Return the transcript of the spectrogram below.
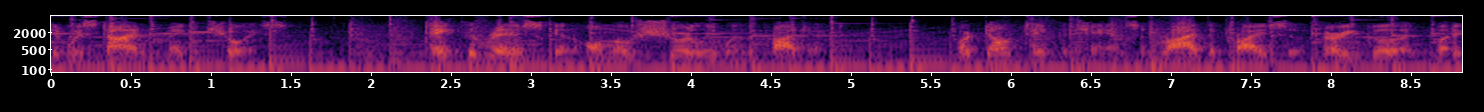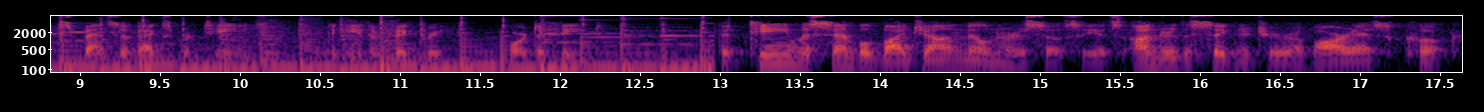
It was time to make a choice. Take the risk and almost surely win the project, or don't take the chance and ride the price of very good but expensive expertise to either victory or defeat. The team assembled by John Milner Associates under the signature of R.S. Cook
